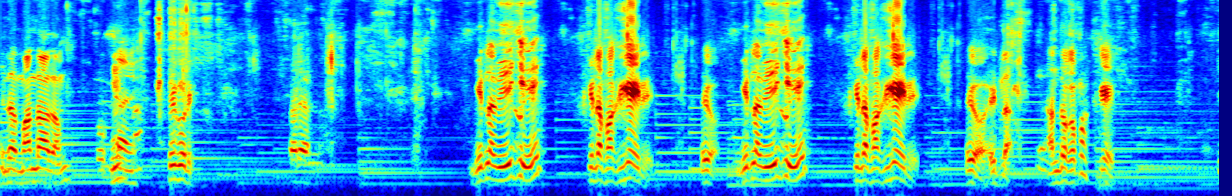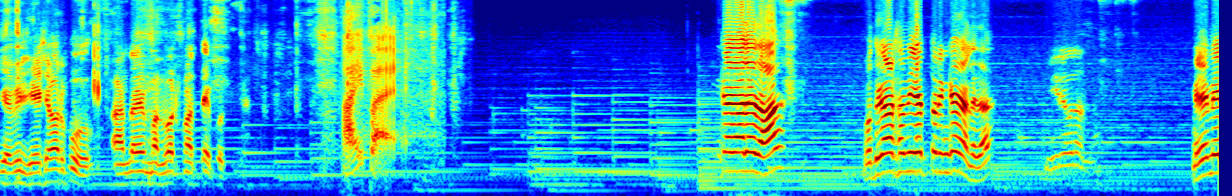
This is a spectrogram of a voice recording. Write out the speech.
ఇంత మందాదం. సరే. వీకురి గిట్ల వీకి ఇట్లా పక్కకేరి ఇగో గిట్ల వీకి ఇట్లా పక్కకేరి ఇగో ఇట్లా. అంత ఒక పక్కకే ఇక వీళ్ళు చేసే వరకు అందరం మన వరకు నత్త అయిపోతుంది ఇంకా కాలేదా? ముద్దుగాడ సంది చెప్తారు ఇంకా కాలేదా? మేమే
